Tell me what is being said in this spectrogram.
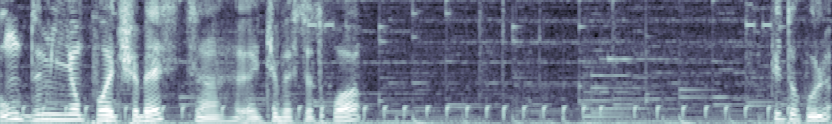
Bon, 2 millions pour Etchebest, euh, Etchebest 3. Plutôt cool.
